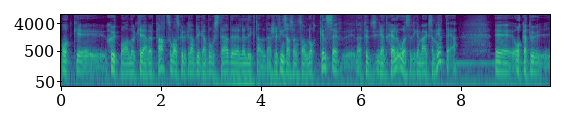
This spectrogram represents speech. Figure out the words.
Och eh, skjutbanor kräver plats om man skulle kunna bygga bostäder eller liknande där. Så det finns alltså en sån lockelse naturligtvis rent själv oavsett vilken verksamhet det är. Eh, och att du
